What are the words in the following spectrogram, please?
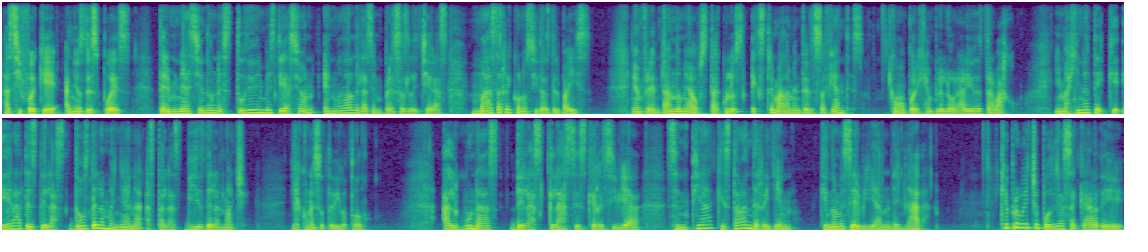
Así fue que, años después, terminé haciendo un estudio de investigación en una de las empresas lecheras más reconocidas del país, enfrentándome a obstáculos extremadamente desafiantes, como por ejemplo el horario de trabajo. Imagínate que era desde las 2 de la mañana hasta las 10 de la noche. Ya con eso te digo todo. Algunas de las clases que recibía sentía que estaban de relleno, que no me servirían de nada. ¿Qué provecho podría sacar de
